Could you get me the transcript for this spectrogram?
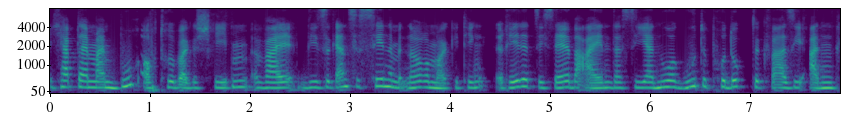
Ich habe da in meinem Buch auch drüber geschrieben, weil diese ganze Szene mit Neuromarketing redet sich selber ein, dass sie ja nur gute Produkte quasi an,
